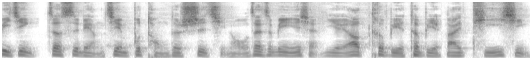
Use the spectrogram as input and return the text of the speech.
毕竟这是两件不同的事情哦，我在这边也想也要特别特别来提醒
